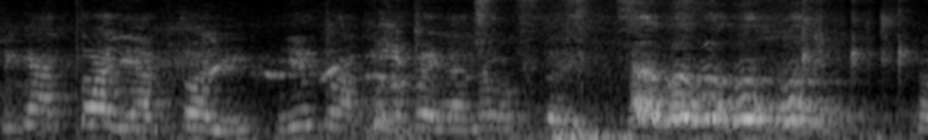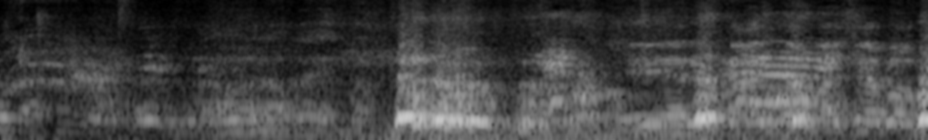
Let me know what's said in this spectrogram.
ठीक आहे आत्ता आली आत्ता आली. पहिल्यांदा बघतोय ए, अरे काय तमाशा बाबा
